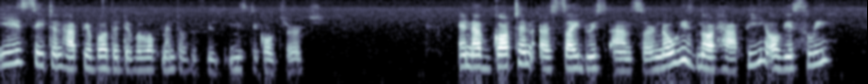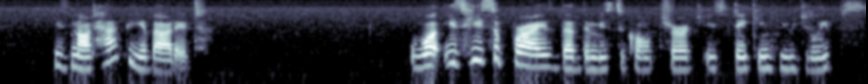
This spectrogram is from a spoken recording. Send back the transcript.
Is Satan happy about the development of the mystical church? And I've gotten a sideways answer. No, he's not happy, obviously. He's not happy about it. What is he surprised that the mystical church is taking huge leaps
